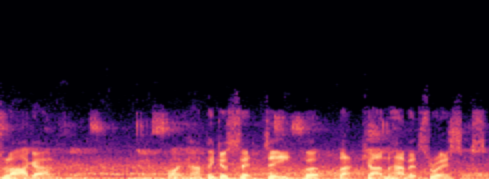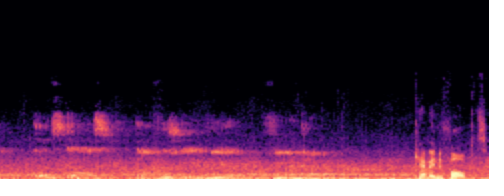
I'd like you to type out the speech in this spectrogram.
Schlager. Quite happy to sit deep, but that can have its risks. Kevin Vogt.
